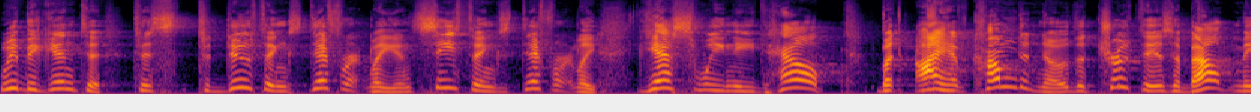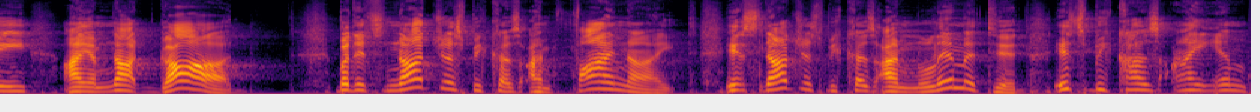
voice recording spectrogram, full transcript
We begin to, to, to do things differently and see things differently. Yes, we need help, but I have come to know the truth is about me, I am not God. But it's not just because I'm finite, it's not just because I'm limited, it's because I am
